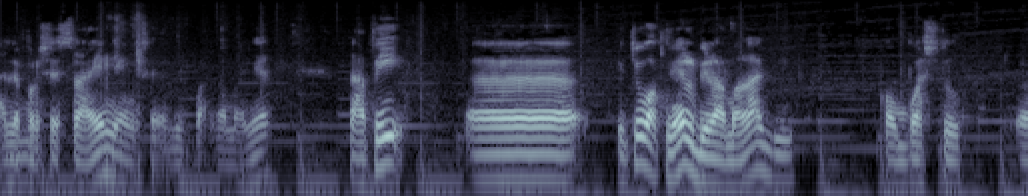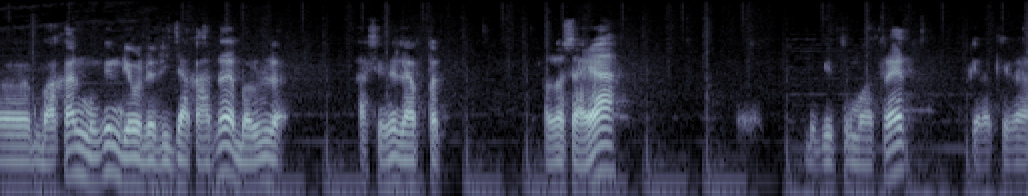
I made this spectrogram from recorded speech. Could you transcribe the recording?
Ada Hmm. proses lain yang saya lupa namanya. Tapi eh, itu waktunya lebih lama lagi. Kompos tuh. Eh, bahkan mungkin dia udah di Jakarta baru da- hasilnya dapat kalau saya begitu motret kira-kira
